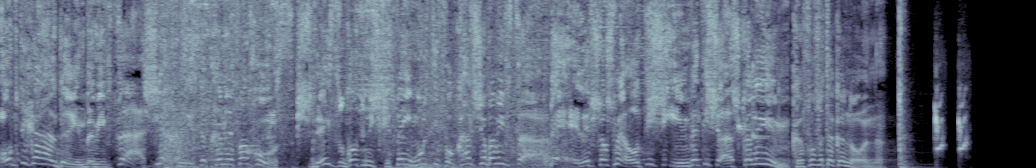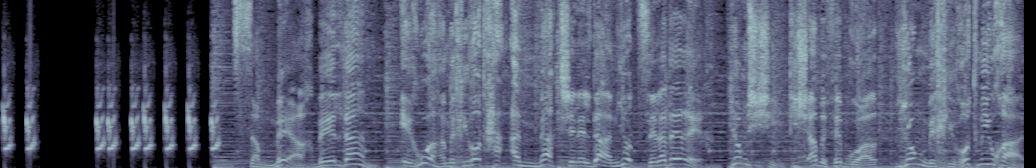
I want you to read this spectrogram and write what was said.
אופטיקה הלפרין במבצע שיכניס אתכם לפוקוס. שני זוגות משקפי מולטיפוקל שבמבצע ב-1399 שקלים. כפוף לתקנון. שמח באלדן. אירוע המכירות הענק של אלדן יוצא לדרך. יום שישי, תשעה בפברואר, יום מכירות מיוחד.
